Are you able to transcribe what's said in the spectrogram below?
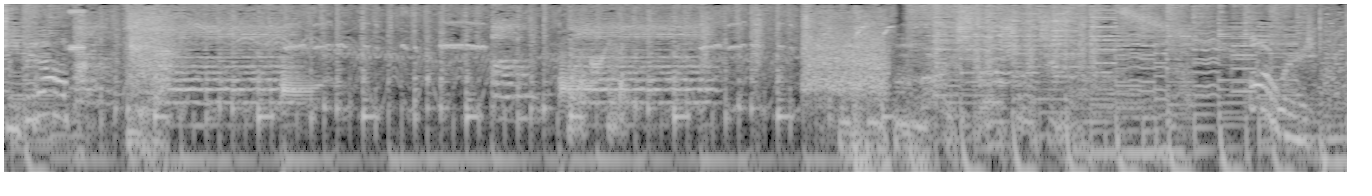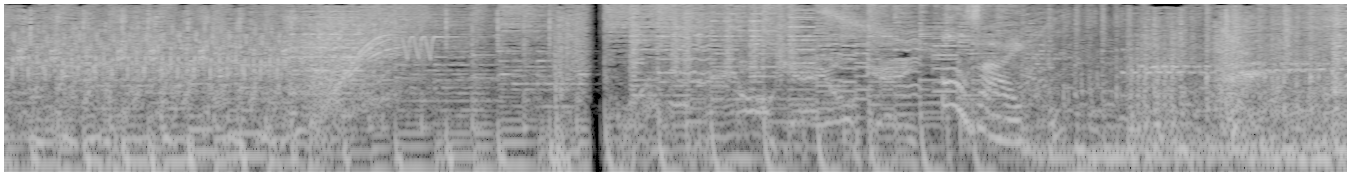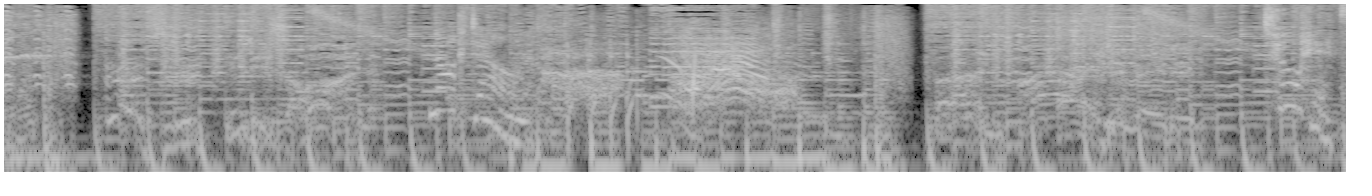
Keep it up. Forward. Bullseye. Knockdown! Two hits!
